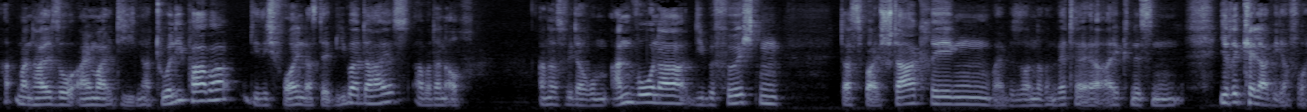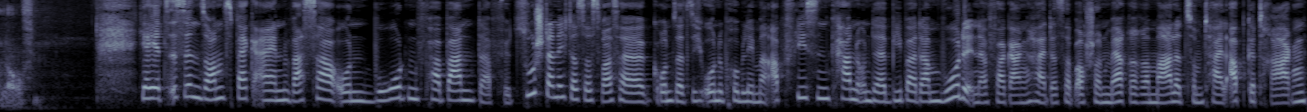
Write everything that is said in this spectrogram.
hat man halt so einmal die Naturliebhaber, die sich freuen, dass der Biber da ist, aber dann auch anders wiederum Anwohner, die befürchten, dass bei Starkregen, bei besonderen Wetterereignissen ihre Keller wieder vorlaufen. Ja, jetzt ist in Sonsbeck ein Wasser- und Bodenverband dafür zuständig, dass das Wasser grundsätzlich ohne Probleme abfließen kann. Und der Biberdamm wurde in der Vergangenheit deshalb auch schon mehrere Male zum Teil abgetragen,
